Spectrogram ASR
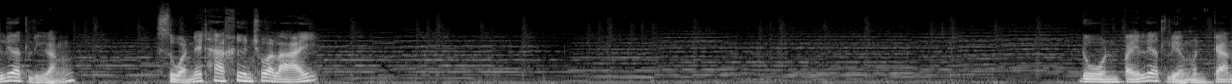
เลือดเหลือง สวนได้ท่าคลื่นชั่วร้าย โดนไปเลือดเหลืองเหมือนกัน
